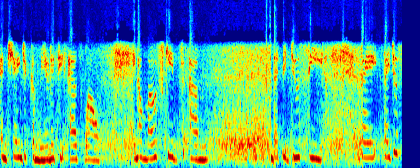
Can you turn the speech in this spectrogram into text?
and change a community as well. You know, most kids um, that we do see, they they just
